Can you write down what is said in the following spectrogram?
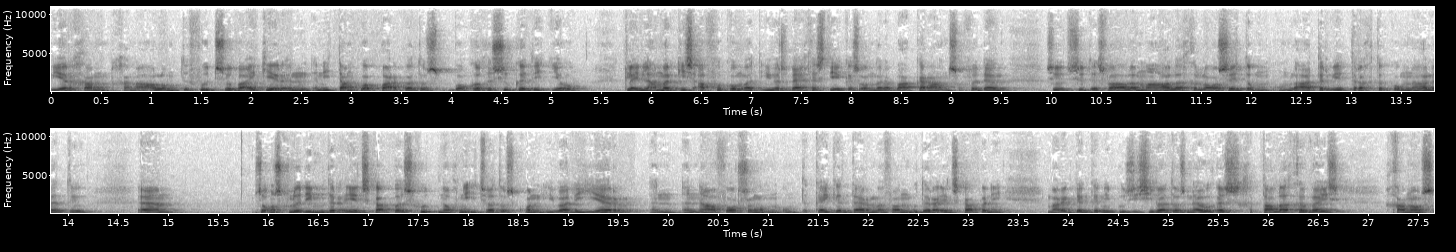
weer gaan gaan haal om te voed. So baie keer in in die Tankwa park wat ons bokke gesoek het, het jy op klein lammertjies afgekom wat iewers weggesteek is onder 'n bakkerhans of 'n ding. So so dis waar hulle male gelos het om om later weer terug te kom na hulle toe. Ehm um, So ons glo die moedereienskappe is goed, nog nie iets wat ons kon evalueer in in navorsing om om te kyk in terme van moedereienskappe nie, maar ek dink in die posisie wat ons nou is, getalle gewys, gaan ons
